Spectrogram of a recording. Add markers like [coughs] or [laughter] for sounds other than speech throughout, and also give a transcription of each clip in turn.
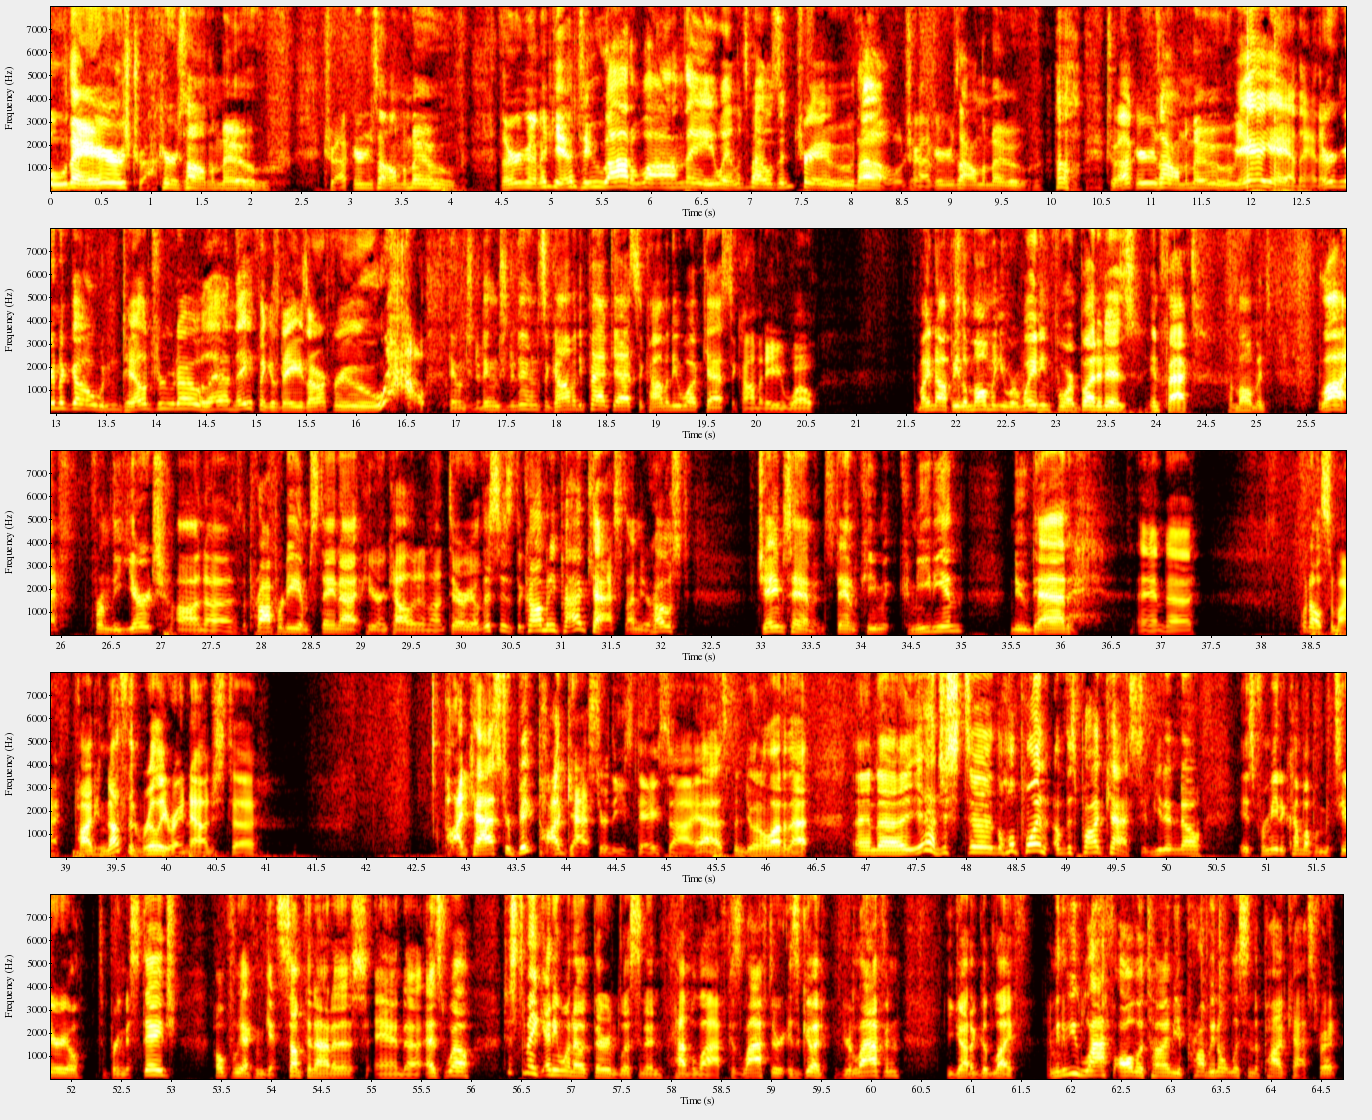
Oh, there's truckers on the move. Truckers on the move. They're gonna get to Ottawa and they will expose the truth. Oh, truckers on the move. Oh, truckers on the move. Yeah, yeah, they're, they're gonna go and tell Trudeau that they think his days are through. Wow! It's a comedy podcast, a comedy whatcast, a comedy whoa. It might not be the moment you were waiting for, but it is, in fact, a moment live from the yurt on uh, the property I'm staying at here in Caledon, Ontario. This is the Comedy Podcast. I'm your host, James Hammond, stand-up com- comedian, new dad, and uh, what else am I? Pod nothing really right now. Just uh, podcaster, big podcaster these days. Uh, yeah, I've been doing a lot of that, and uh, yeah, just uh, the whole point of this podcast, if you didn't know, is for me to come up with material to bring to stage. Hopefully, I can get something out of this, and uh, as well, just to make anyone out there listening have a laugh, because laughter is good. If you're laughing, you got a good life. I mean, if you laugh all the time, you probably don't listen to podcasts, right?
